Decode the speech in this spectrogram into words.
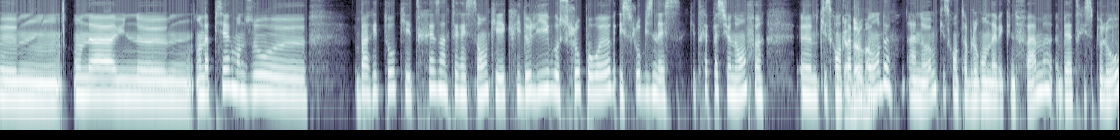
Euh, on, a une, euh, on a Pierre Manzo. Barreto, qui est très intéressant, qui a écrit deux livres, Slow Power et Slow Business, qui est très passionnant. Euh, qui sera en table hein. ronde, un homme qui sera en table ronde avec une femme, Béatrice Pelot.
